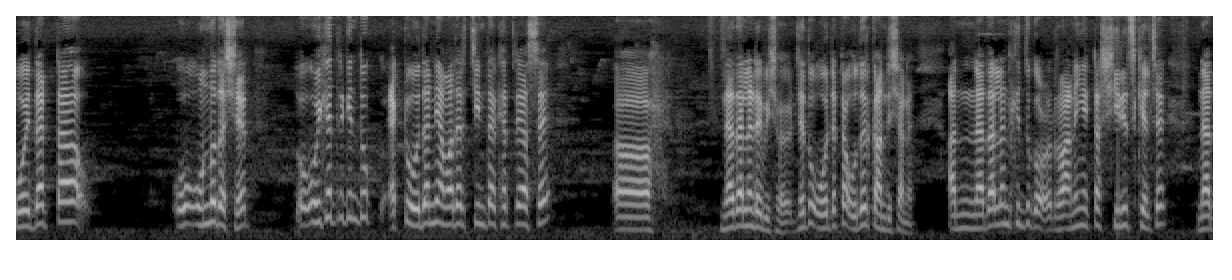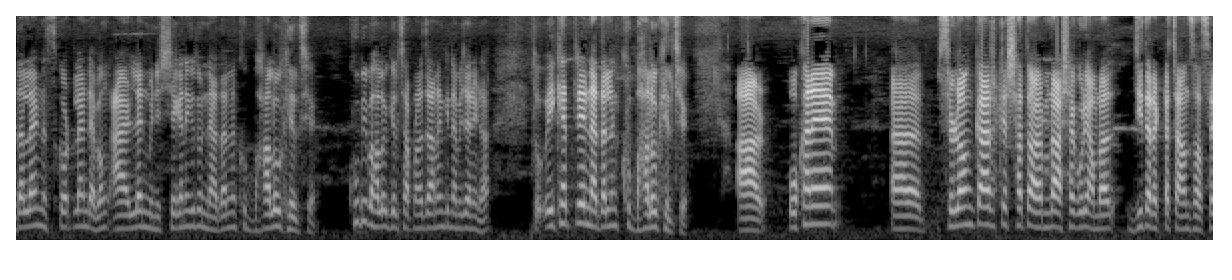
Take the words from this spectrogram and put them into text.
ওয়েদারটা ও অন্য দেশের, তো ওই ক্ষেত্রে কিন্তু একটু ওয়েদার নিয়ে আমাদের চিন্তার ক্ষেত্রে আছে। নেদারল্যান্ডের বিষয়, যেহেতু ওয়েদারটা ওদের কন্ডিশনে আর নেদারল্যান্ড কিন্তু রানিং একটা সিরিজ খেলছে, নেদারল্যান্ড, স্কটল্যান্ড এবং আয়ারল্যান্ড মিনি সেখানে কিন্তু নেদারল্যান্ড খুব ভালো খেলছে, খুবই ভালো খেলছে, আপনারা জানেন কিনা আমি জানি না। তো এই ক্ষেত্রে নেদারল্যান্ড খুব ভালো খেলছে। আর ওখানে শ্রীলঙ্কার সাথে আমরা আশা করি আমরা জিতার একটা চান্স আছে।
